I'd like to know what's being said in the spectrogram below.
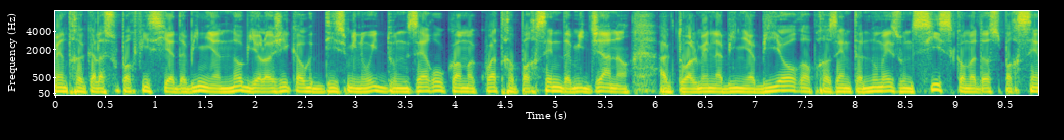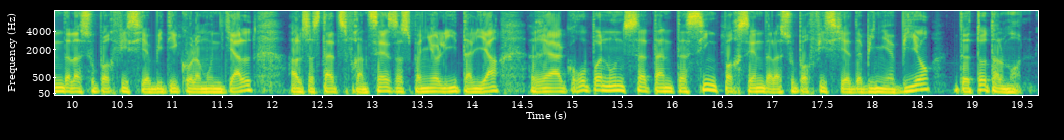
mentre que la superfície de vinya no biològica ha disminuït d'un 0,4% de mitjana. Actualment la vinya bio representa només un 6,2% de la superfície vitícola mundial. Els estats francès, espanyol i italià reagrupen un 75% de la superfície de vinya bio de tot el món.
